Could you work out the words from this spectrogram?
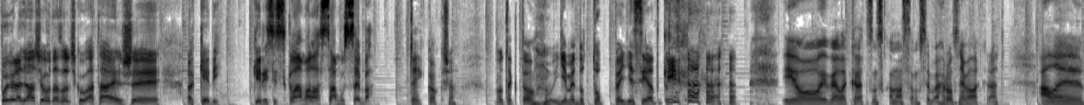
Poďme na ďalšiu otázočku a tá je, že e, kedy? Kedy si sklamala samu seba? To je kokšo. No tak to ideme do top 50 Joj, veľakrát som sklamala sam seba, hrozne veľakrát. Ale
